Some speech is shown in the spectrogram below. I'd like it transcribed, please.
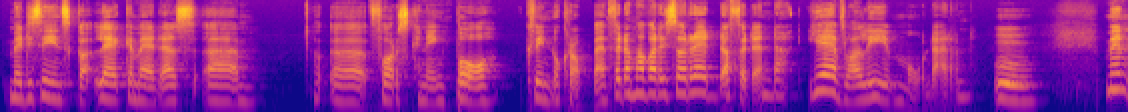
medicinska läkemedelsforskning äh, äh, på kvinnokroppen, för de har varit så rädda för den där jävla livmodern. Men, men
